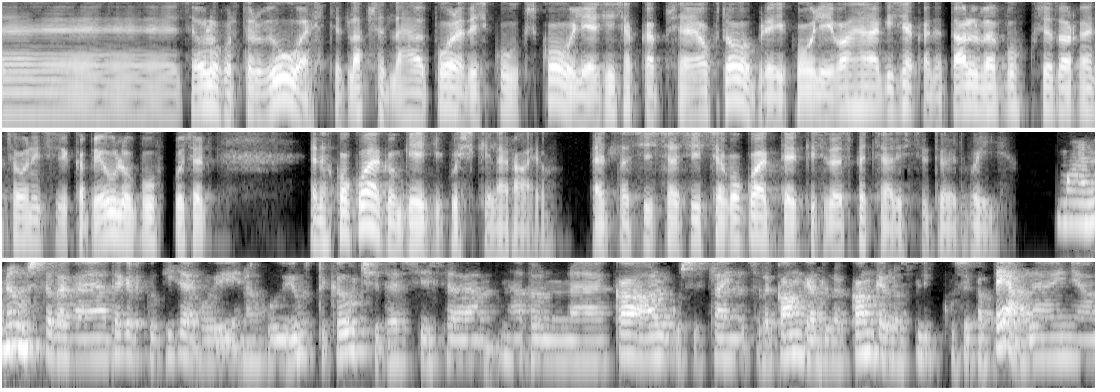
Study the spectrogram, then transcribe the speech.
äh, see olukord tuleb uuesti, et lapsed lähevad pooleteist kuuks kooli ja siis hakkab see oktoobri koolivaheaeg, siis hakkavad talvepuhkused organisatsioonid, siis hakkab jõulupuhkused. et noh, kogu aeg on keegi kuskil ära ju, et noh, siis sa, siis sa kogu aeg teedki seda spetsialisti tööd või ma olen nõus sellega ja tegelikult ise, kui nagu juhte coach ides, siis äh, nad on äh, ka algusest läinud selle kangelasele, kangelaslikkusega peale, on ju.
